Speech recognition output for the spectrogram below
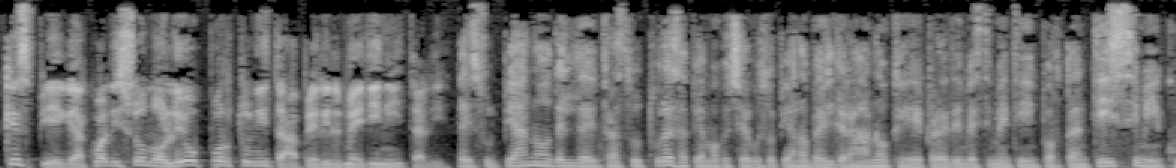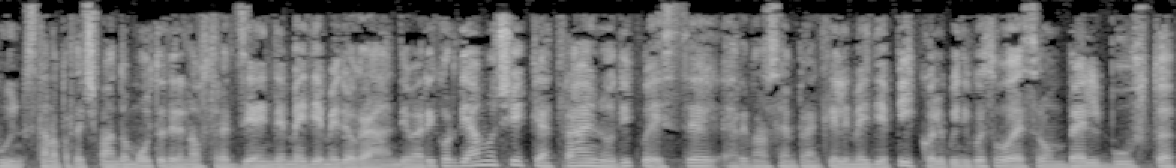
che spiega quali sono le opportunità per il Made in Italy. E sul piano delle infrastrutture sappiamo che c'è questo piano Belgrano che prevede investimenti importantissimi in cui stanno partecipando molte delle nostre nostre aziende medie e medio-grandi, ma ricordiamoci che a traino di queste arrivano sempre anche le medie e piccole, quindi questo può essere un bel boost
